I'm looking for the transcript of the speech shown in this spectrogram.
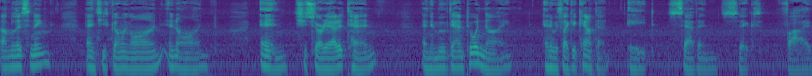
I'm listening, and she's going on and on. And she started out at 10 and then moved down to a 9. And it was like a countdown 8, 7, 6, 5,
